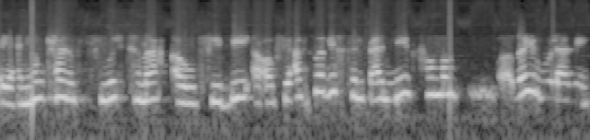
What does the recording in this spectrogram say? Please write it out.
يعني هم كانوا في مجتمع أو في بيئة أو في عصر يختلف عني فهم غير ملامين.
